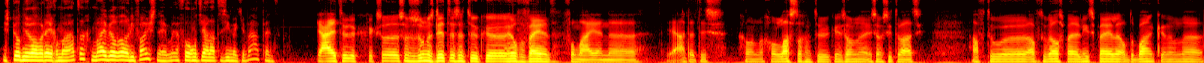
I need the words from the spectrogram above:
Je speelt nu wel regelmatig, maar je wil wel revanche nemen en volgend jaar laten zien wat je waard bent. Ja, natuurlijk. Kijk, zo- zo'n seizoen als dit is natuurlijk eh, heel vervelend voor mij. En eh, ja, dat is gewoon, gewoon lastig natuurlijk in zo'n eh, in zo'n situatie. Af en, toe, af en toe wel spelen, niet spelen op de bank. En dan,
